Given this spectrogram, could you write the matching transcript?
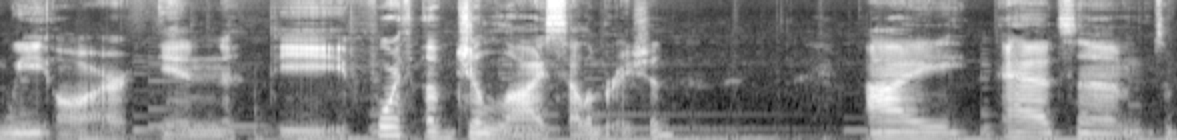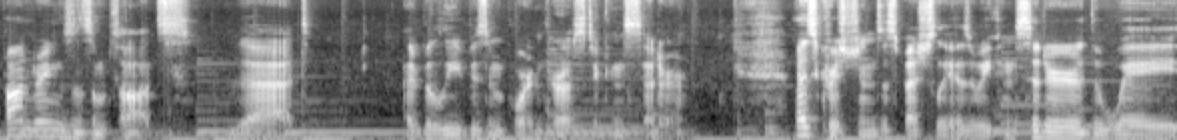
we are in the 4th of July celebration, I had some, some ponderings and some thoughts that I believe is important for us to consider. As Christians, especially as we consider the way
